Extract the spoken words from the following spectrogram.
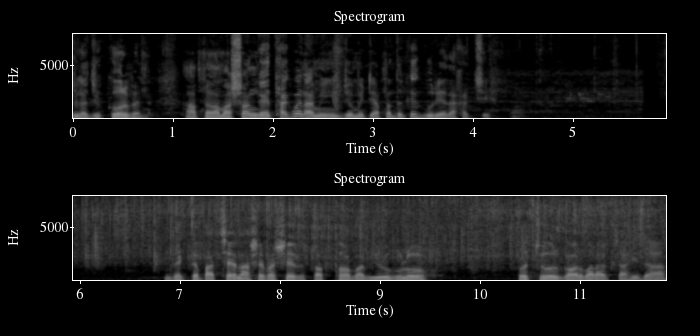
যোগাযোগ করবেন। আপনারা আমার সঙ্গেই থাকবেন, আমি জমিটি আপনাদেরকে ঘুরিয়ে দেখাচ্ছি। দেখতে পাচ্ছেন আশেপাশের তথ্য বা ভিউগুলো। প্রচুর ঘর ভাড়ার চাহিদা।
